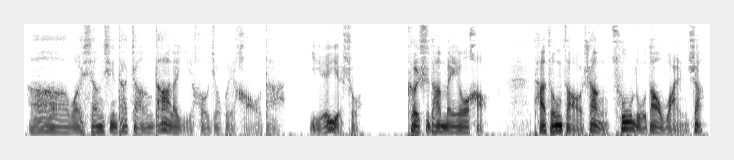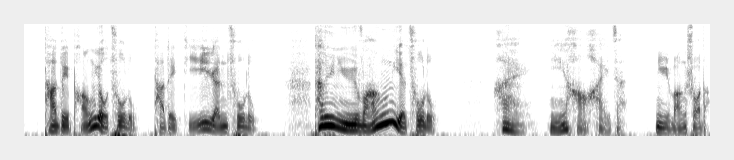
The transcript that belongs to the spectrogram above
啊，我相信他长大了以后就会好的。爷爷说。可是他没有好。他从早上粗鲁到晚上，他对朋友粗鲁，他对敌人粗鲁，他对女王也粗鲁。嗨，你好，孩子，女王说道。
